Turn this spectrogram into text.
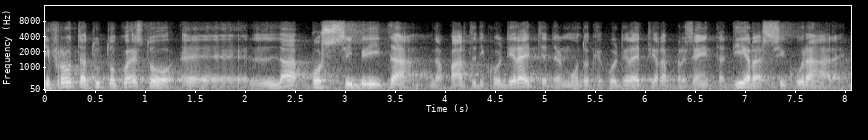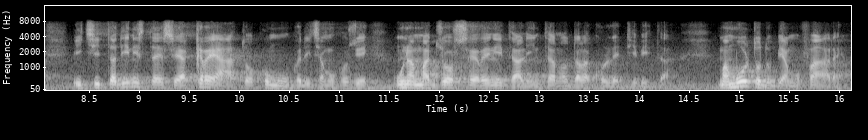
Di fronte a tutto questo eh, la possibilità da parte di Coldiretti e del mondo che Coldiretti rappresenta di rassicurare i cittadini stessi ha creato comunque diciamo così, una maggior serenità all'interno della collettività. Ma molto dobbiamo fare.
